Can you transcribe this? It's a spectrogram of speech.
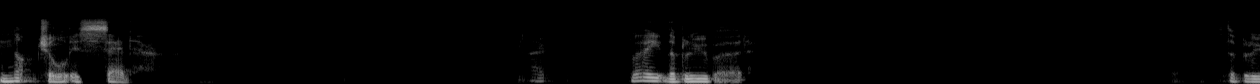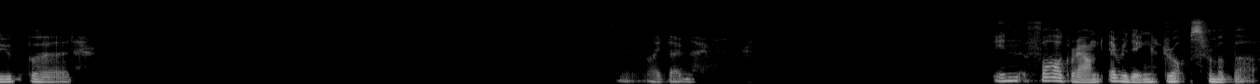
nuptial is said. Play the bluebird. The bluebird. I don't know. In Farground, everything drops from above.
